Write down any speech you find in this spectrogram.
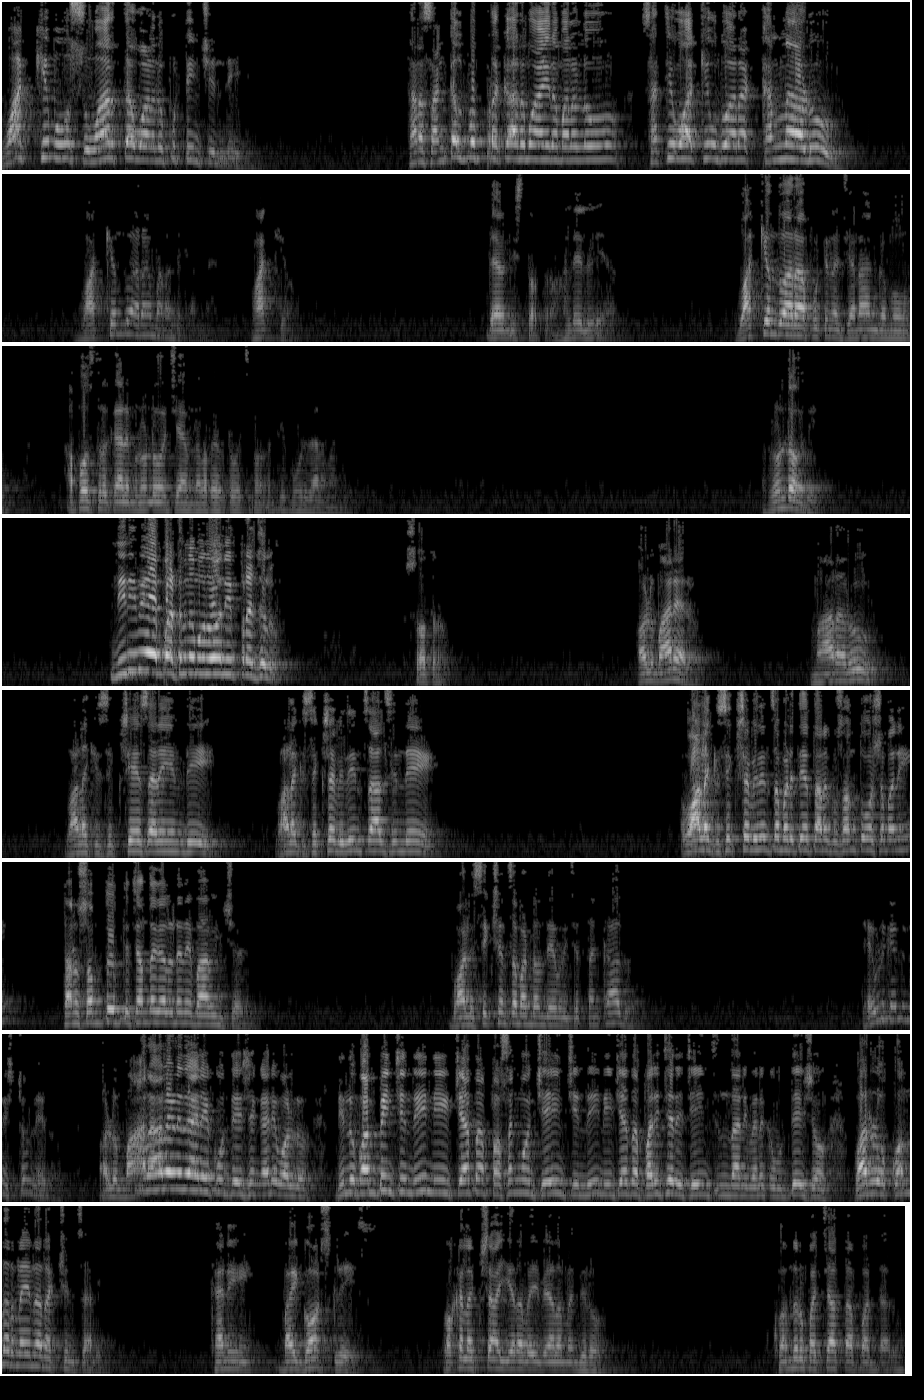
వాక్యము సువార్త వాళ్ళను పుట్టించింది. తన సంకల్ప ప్రకారం ఆయన మనను సత్యవాక్యం ద్వారా కన్నాడు. వాక్యం ద్వారా మనల్ని కన్నాడు వాక్యం. దేవుని స్తోత్రం. హలేలుయ వాక్యం ద్వారా పుట్టిన జనాంగము అపోస్తుల కార్యం రెండవ అధ్యాయం నలభై ఒకటి వచ్చిన నుండి మూడు వేల మంది. రెండవది నినివే పట్టణములోని ప్రజలు. స్తోత్రం. వాళ్ళు మారారు. మారరు. వాళ్ళకి శిక్షే సరైంది. వాళ్ళకి శిక్ష విధించాల్సిందే. వాళ్ళకి శిక్ష విధించబడితే తనకు సంతోషమని తను సంతృప్తి చెందగలడని భావించాడు. వాళ్ళు శిక్షించబడడం దేవుని చిత్తం కాదు. దేవుడికి అయితే ఇష్టం లేదు. వాళ్ళు మారాలనేది ఆయన యొక్క ఉద్దేశం కానీ వాళ్ళు నిన్ను పంపించింది నీ చేత ప్రసంగం చేయించింది నీ చేత పరిచర్య చేయించింది దాని వెనుక ఉద్దేశం వారిలో కొందరినైనా రక్షించాలి. కానీ బై గాడ్స్ గ్రేస్ ఒక లక్ష ఇరవై వేల మందిలో కొందరు పశ్చాత్తాపడ్డారు.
